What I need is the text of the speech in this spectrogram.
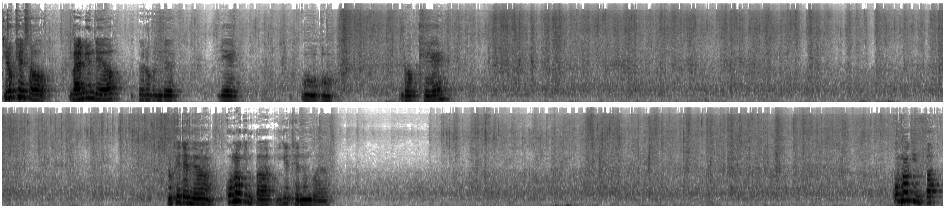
이렇게 해서 돼요. 여러분들. 예. 어, 어. 이렇게. 이렇게 되면 꼬마김밥 이게 되는 거예요. 꼬마 김밥,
